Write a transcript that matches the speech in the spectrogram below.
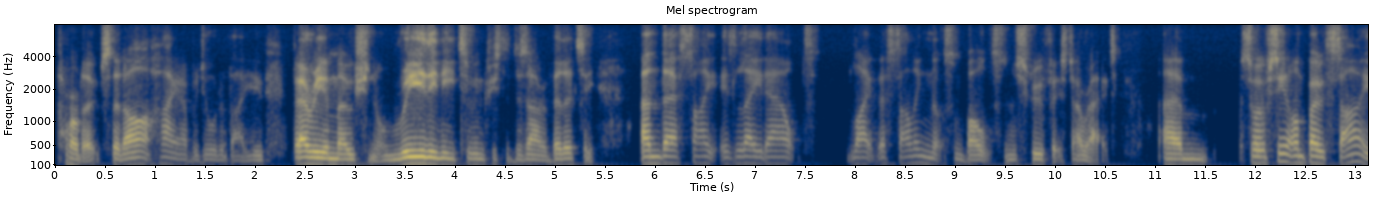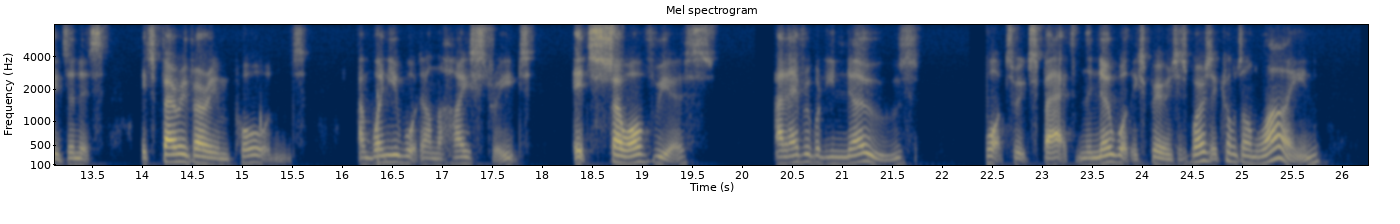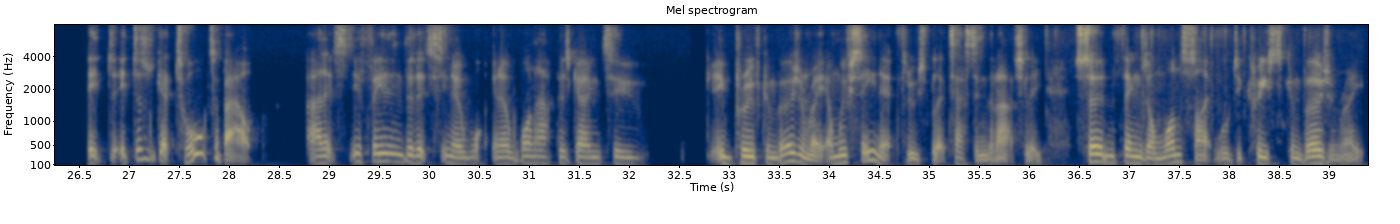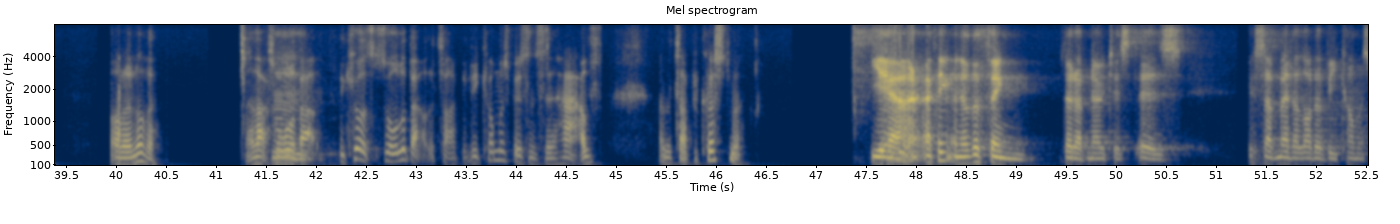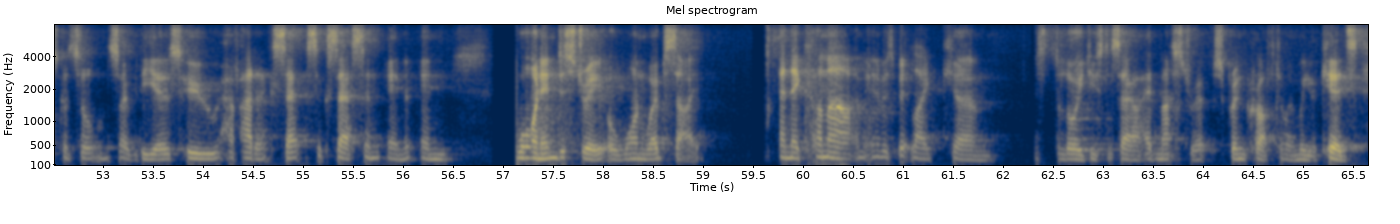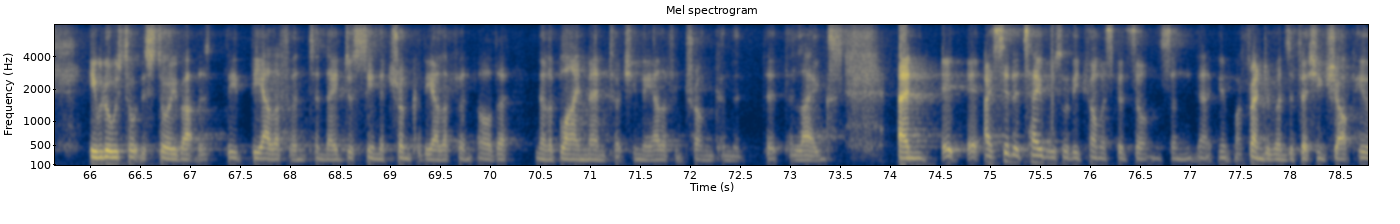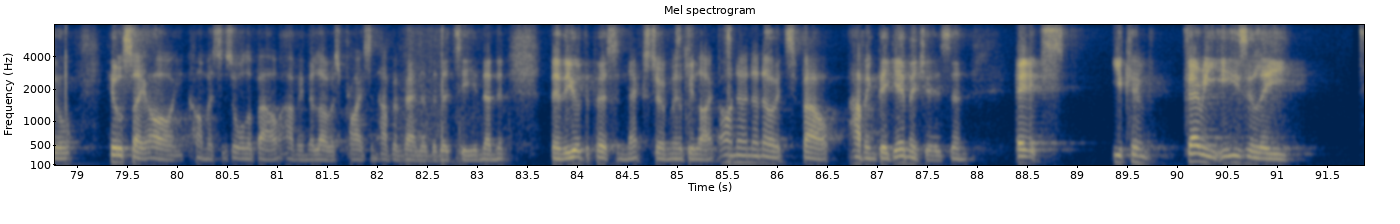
products that are high average order value, very emotional, really need to increase the desirability. And their site is laid out like they're selling nuts and bolts and Screwfix direct. Um, so I've seen it on both sides, and it's it's very very important. And when you walk down the high street, it's so obvious, and everybody knows what to expect, and they know what the experience is. Whereas it comes online, it it doesn't get talked about. And it's you're feeling that it's you know you know one app is going to improve conversion rate. And we've seen it through split testing that actually certain things on one site will decrease conversion rate on another. And that's all hmm. about because it's all about the type of e-commerce business they have and the type of customer. Yeah. I think another thing that i've noticed is because I've met a lot of e-commerce consultants over the years who have had success in, in, in one industry or one website, and they come out. I mean, it was a bit like um, Mr. Lloyd used to say, our headmaster at Springcroft when we were kids. He would always talk this story about the, the, the elephant, and they'd just seen the trunk of the elephant or the you know the blind men touching the elephant trunk and the, the, the legs. And it, it, I sit at tables with e-commerce consultants, and uh, my friend who runs a fishing shop, he'll he'll say, "Oh, e-commerce is all about having the lowest price and have availability." And then, then the other person next to him will be like, "Oh, no, no, no, it's about having big images." And it's you can very easily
